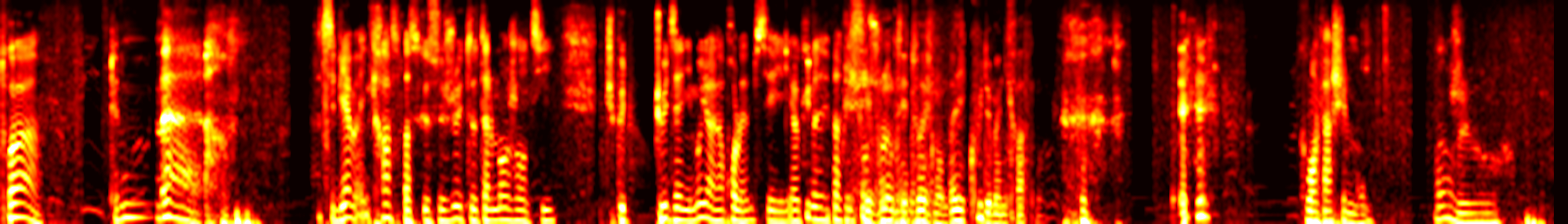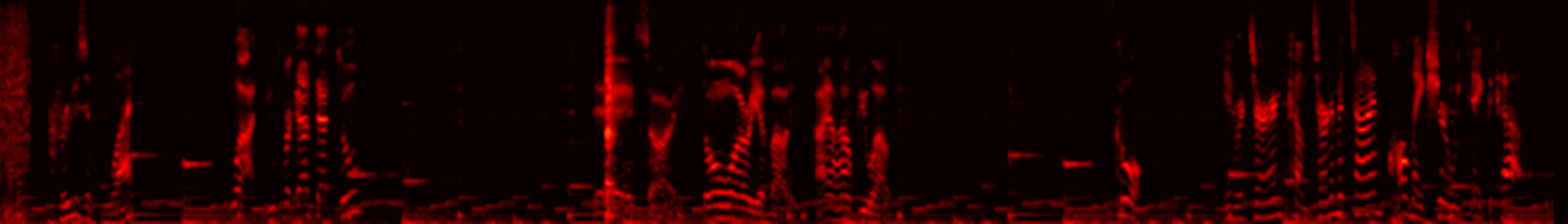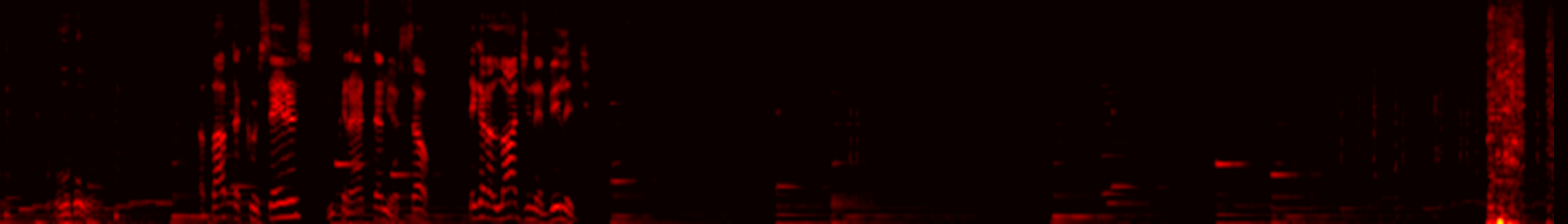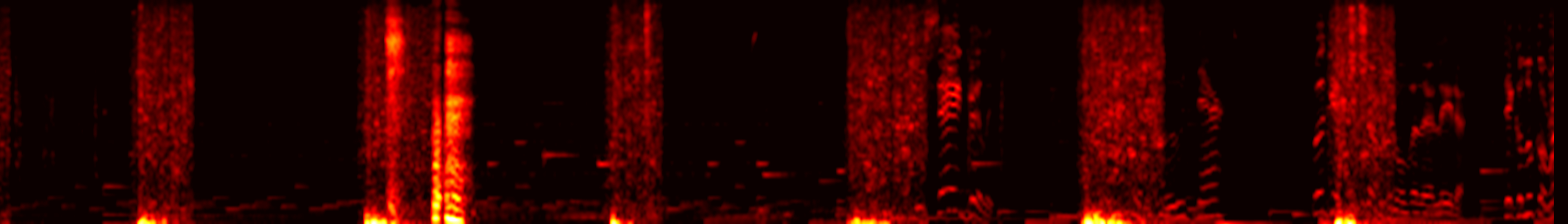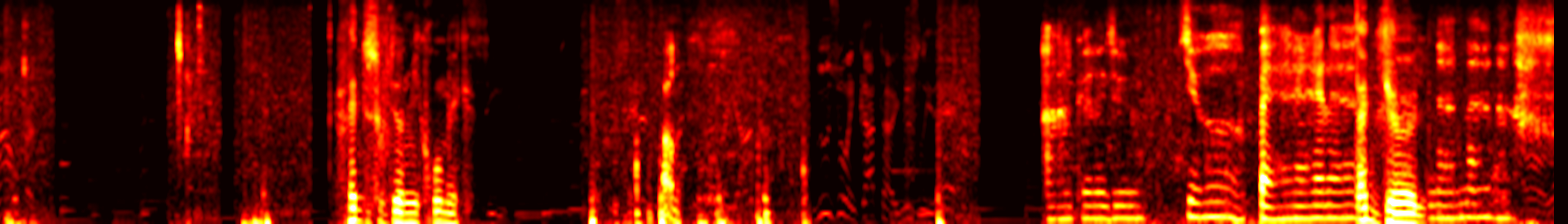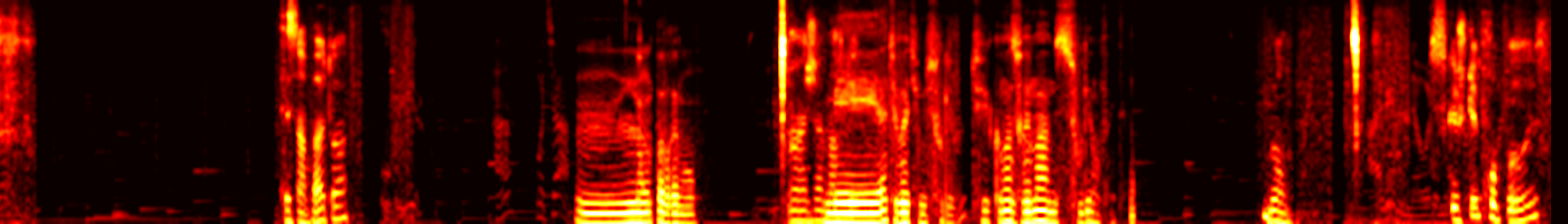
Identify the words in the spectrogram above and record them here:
Toi, tu meurs. C'est bien Minecraft parce que ce jeu est totalement gentil. Tu peux tuer des animaux, il n'y a aucun problème. Il n'y a aucune répercussion C'est bon, tais-toi, je m'en bats les couilles de Minecraft, moi. Comment faire chez le monde? Bonjour. Village. Arrête de souffler dans le micro, mec. Pardon. I'm gonna do you better. Ta gueule. C'est sympa, toi? Hmm, Non, pas vraiment. Ouais, remarqué. Mais là, tu vois, tu me saoules. Tu commences vraiment à me saouler, en fait. Bon, ce que je te propose,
